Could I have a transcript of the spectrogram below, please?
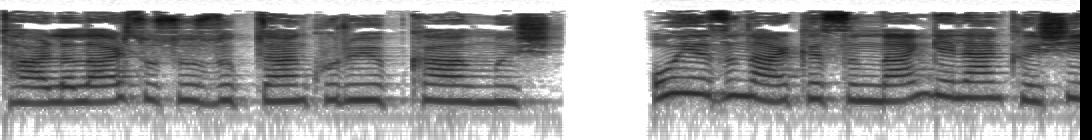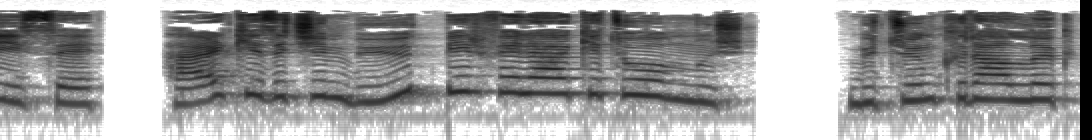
Tarlalar susuzluktan kuruyup kalmış. O yazın arkasından gelen kışı ise herkes için büyük bir felaket olmuş. Bütün krallık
